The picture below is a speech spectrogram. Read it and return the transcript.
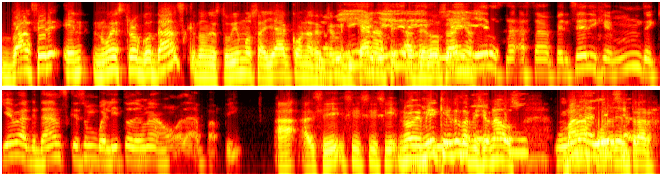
va a ser en nuestro Gdansk, donde estuvimos allá con la selección mexicana hace, eh, dos años. hasta, pensé, dije, mmm, de Kiev a Gdansk, que es un vuelito de una hora, papi. Ah, ah sí, sí, sí, sí. 9.500 aficionados van a poder entrar.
